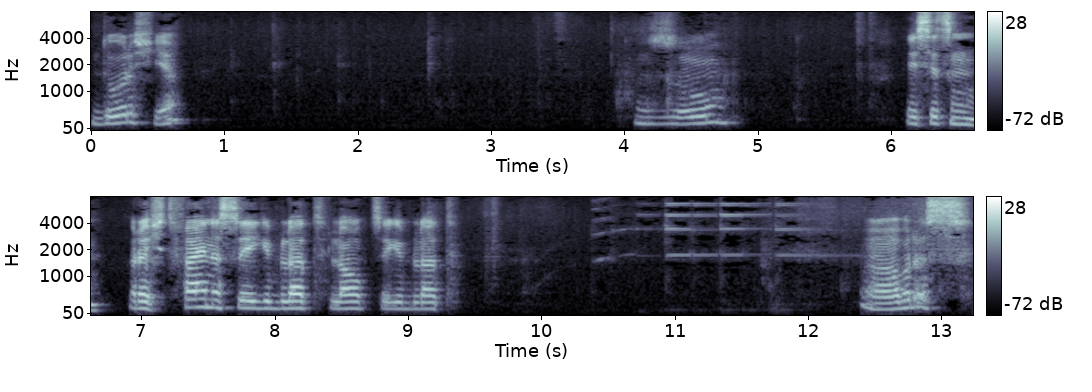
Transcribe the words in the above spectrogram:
durch, ja. So. Ist jetzt ein recht feines Sägeblatt, Laubsägeblatt. Aber es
